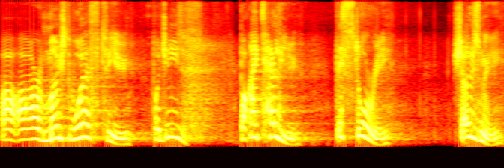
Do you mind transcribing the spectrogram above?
are, are of most worth to you for Jesus. But I tell you, this story shows me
